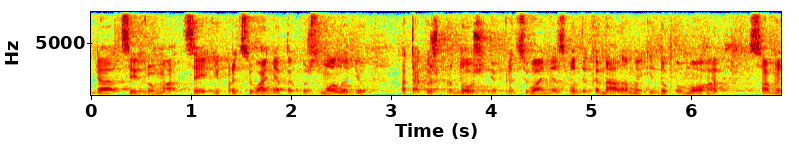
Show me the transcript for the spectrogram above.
для цих громад. Це і працювання також з молоддю, а також продовження працювання з водоканалами і допомога саме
